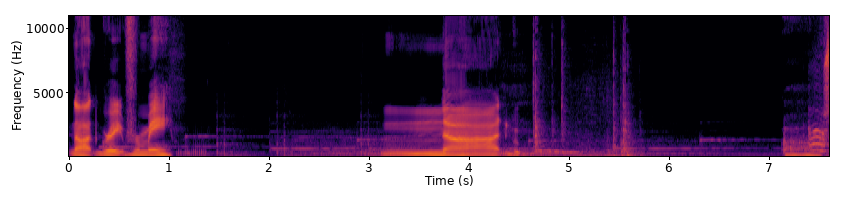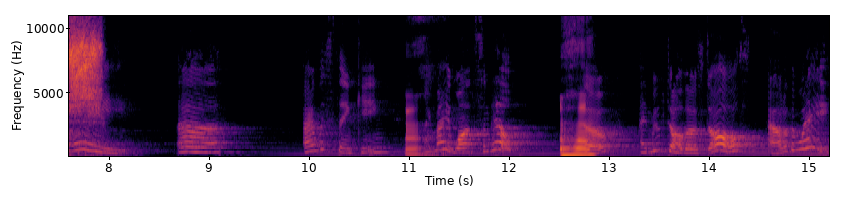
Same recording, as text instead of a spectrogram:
Not great for me. Not. Oh, hey. Uh, I was thinking Uh. you might want some help. Uh huh. So, I moved all those dolls out of the way.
